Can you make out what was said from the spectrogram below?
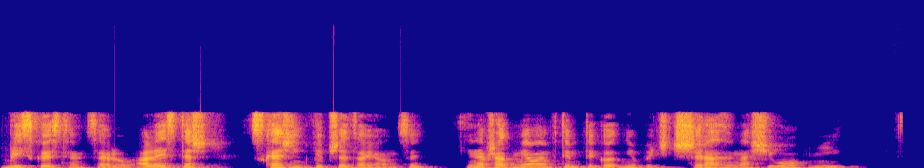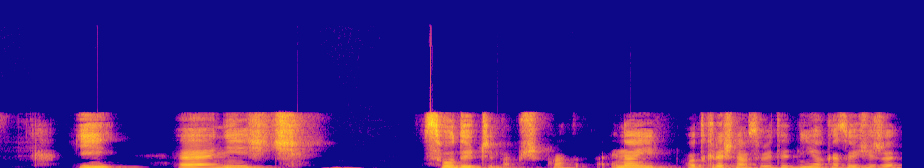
blisko jestem celu, ale jest też wskaźnik wyprzedzający. I na przykład miałem w tym tygodniu być trzy razy na siłowni i e, nie jeść słodyczy na przykład. No i podkreślam sobie te dni. Okazuje się, że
